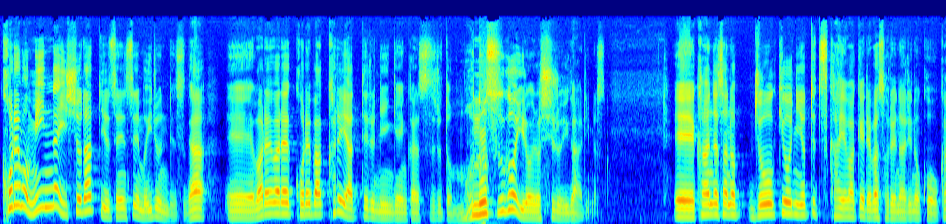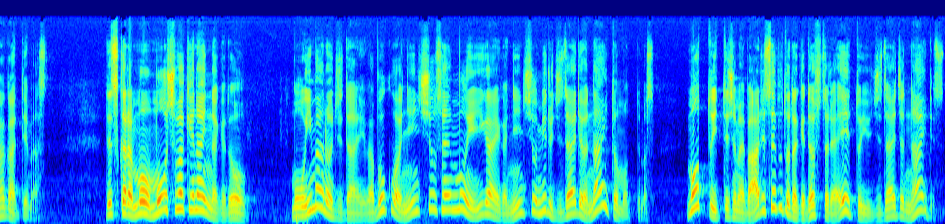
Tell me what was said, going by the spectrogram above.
これもみんな一緒だっていう先生もいるんですが、えー、我々こればっかりやってる人間からするとものすごいいろいろ種類があります、えー、患者さんの状況によって使い分ければそれなりの効果が出ます。ですからもう申し訳ないんだけどもう今の時代は僕は認知症専門医以外が認知症を見る時代ではないと思ってます。もっと言ってしまえばアリセプトだけ出したらええという時代じゃないです。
